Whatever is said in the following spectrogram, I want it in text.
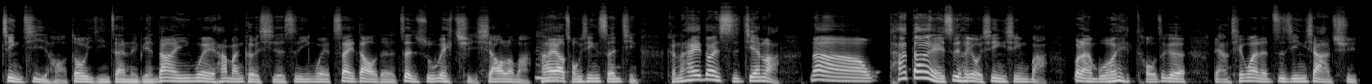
竞技，哈，都已经在那边。当然，因为它蛮可惜的是，因为赛道的证书被取消了嘛，它要重新申请，可能还有一段时间啦。那他当然也是很有信心吧。不然不会投这个 两千万的资金下去。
